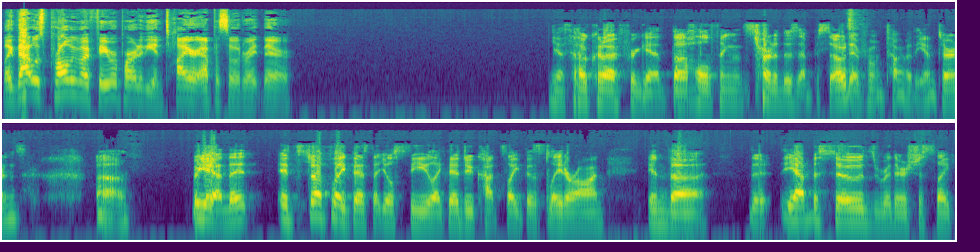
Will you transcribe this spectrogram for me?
like that was probably my favorite part of the entire episode right there. Yes, how could I forget the whole thing that started this episode? Everyone talking about the interns. Uh, but yeah, that it's stuff like this that you'll see. Like they do cuts like this later on in the the, the episodes where there's just like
